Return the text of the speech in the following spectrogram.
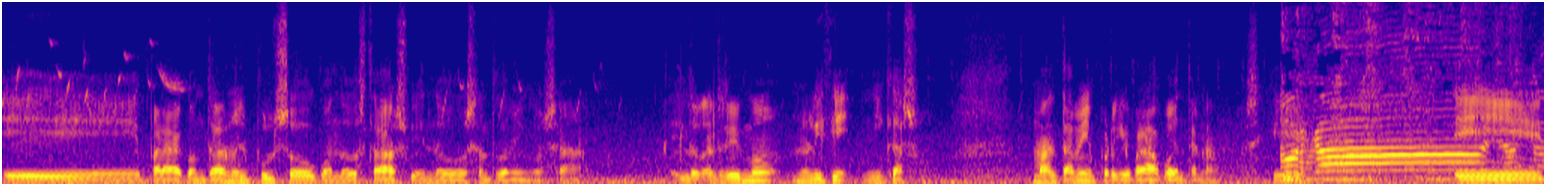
eh, para controlarme el pulso cuando estaba subiendo Santo Domingo. O sea, el, ritmo no le hice ni caso. Mal también, porque para algo entrenado. Así que eh,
